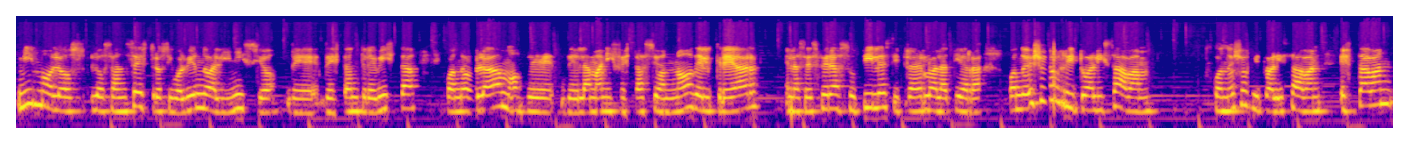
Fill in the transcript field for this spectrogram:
mismo los, los ancestros, y volviendo al inicio de, esta entrevista, cuando hablábamos de, de, la manifestación, ¿no? del crear en las esferas sutiles y traerlo a la tierra, cuando ellos ritualizaban cuando ellos ritualizaban, estaban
